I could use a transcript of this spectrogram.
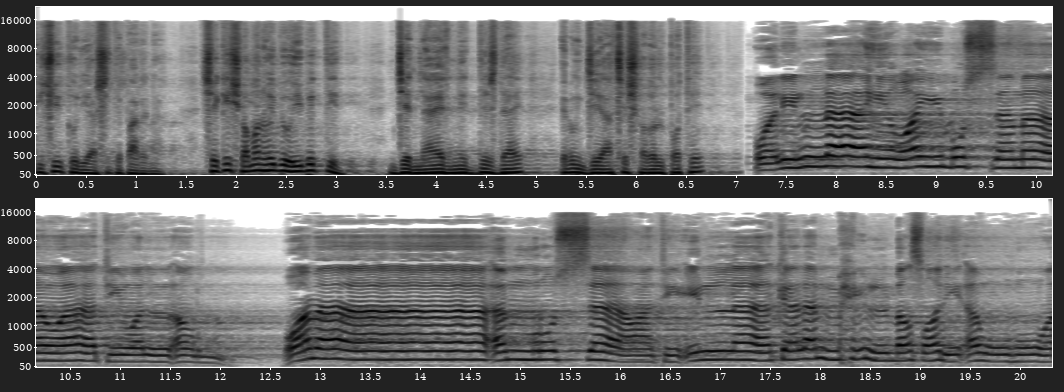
কিছুই করিয়া আসিতে পারে না সে কি সমান হইবে ওই ব্যক্তির যে ন্যায়ের নির্দেশ দেয় এবং যে আছে সরল পথে ولله غيب السماوات والأرض وما أمر الساعة إلا كلمح البصر أو هو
